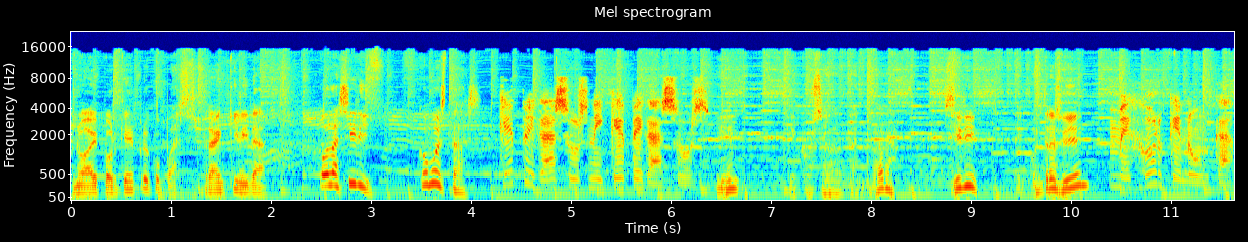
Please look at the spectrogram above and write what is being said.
No hay por qué preocuparse. Tranquilidad. Hola Siri, ¿cómo estás? ¿Qué Pegasus ni qué Pegasus? ¿Eh? Qué cosa tan rara. Siri, ¿te encuentras bien? Mejor que nunca.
